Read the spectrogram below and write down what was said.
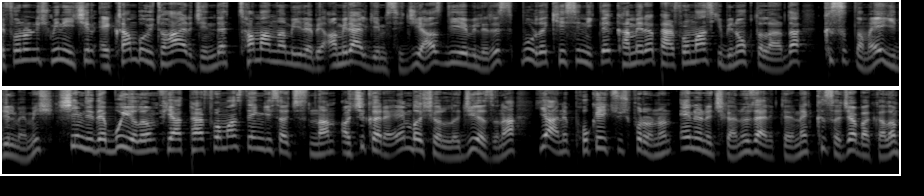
iPhone 13 mini için ekran boyutu haricinde tam anlamıyla bir amiral gemisi cihaz diyebiliriz. Burada kesinlikle kamera performans gibi noktalarda kısıtlamaya gidilmemiş. Şimdi de bu yılın fiyat performans dengesi açısından açık ara en başarılı cihazına yani Poco X3 Pro'nun en öne çıkan özelliklerine kısaca bakalım.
